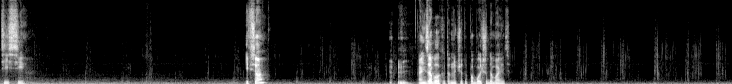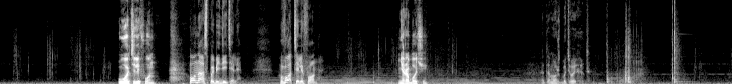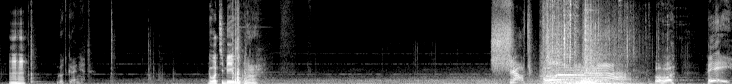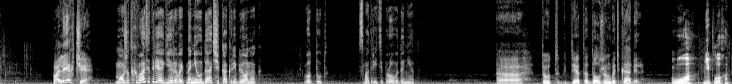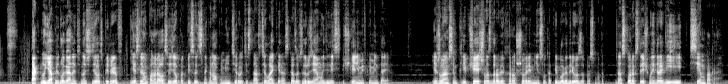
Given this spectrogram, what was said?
TC. И все? А нельзя было как-то, ну, что-то побольше добавить? О, телефон. У нас победитель. Вот телефон. Нерабочий. Это может быть выход. Угу. Гудка нет. Вот тебе и выход. Черт! Ого! Эй! Полегче! Может, хватит реагировать на неудачи, как ребенок? Вот тут. Смотрите, провода нет. А, тут где-то должен быть кабель. О, неплохо. Так, ну я предлагаю на эту ночь сделать перерыв. Если вам понравилось видео, подписывайтесь на канал, комментируйте, ставьте лайки, рассказывайте друзьям и делитесь впечатлениями в комментариях. Я желаю всем крепчайшего здоровья, хорошего времени суток и благодарю вас за просмотр. До скорых встреч, мои дорогие, и всем пока.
